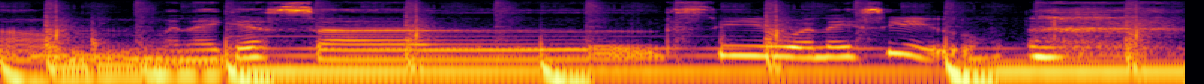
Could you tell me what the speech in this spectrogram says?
Um, and I guess I'll see you when I see you.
